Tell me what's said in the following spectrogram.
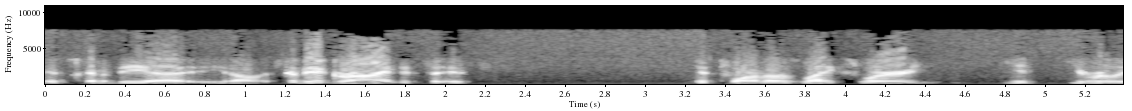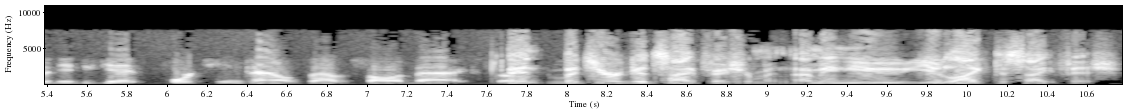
it's going to be a you know it's going to be a grind. It's it's it's one of those lakes where you you really need to get 14 pounds to have a solid bag. So And but you're a good sight fisherman. I mean, you you like to sight fish.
